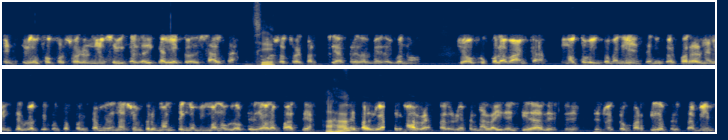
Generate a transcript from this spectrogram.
el triunfo por la Unión Cívica Radical y el Pro de Salta, nosotros el partido de Alfredo Almedo, y bueno, yo ocupo la banca. No tuve inconveniente en incorporarme al interbloque Juntos por el Cambio de Nación, pero mantengo mi monobloque de Ahora Patria. Para reafirmar, para reafirmar la identidad de, de nuestro partido, pero también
